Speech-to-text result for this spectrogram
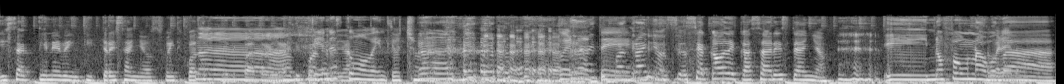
Isaac tiene 23 años, 24, años. Tienes como 28 años. 24 años, se acaba de casar este año. Y no fue una boda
